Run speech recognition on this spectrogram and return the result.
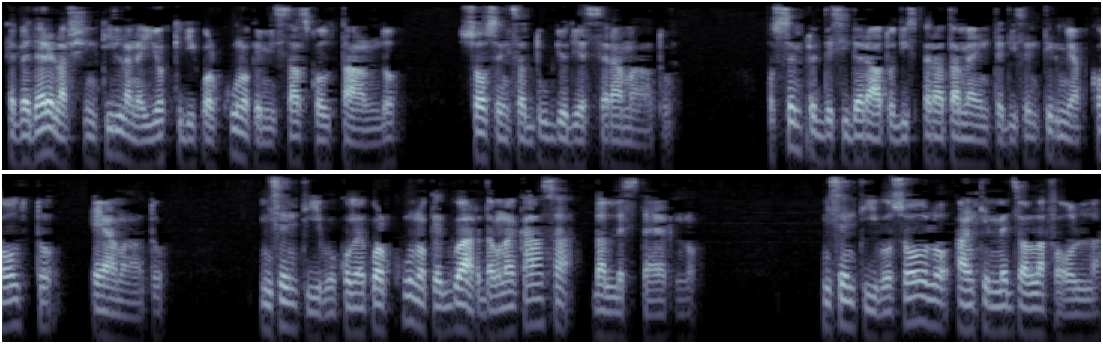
e vedere la scintilla negli occhi di qualcuno che mi sta ascoltando, so senza dubbio di essere amato. Ho sempre desiderato disperatamente di sentirmi accolto e amato. Mi sentivo come qualcuno che guarda una casa dall'esterno. Mi sentivo solo anche in mezzo alla folla.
